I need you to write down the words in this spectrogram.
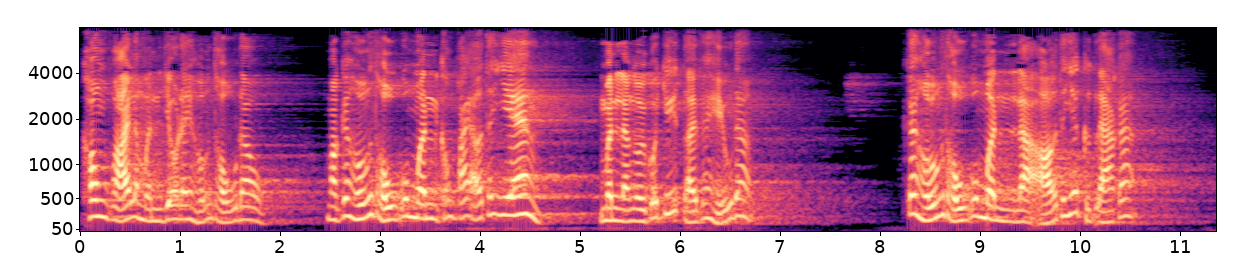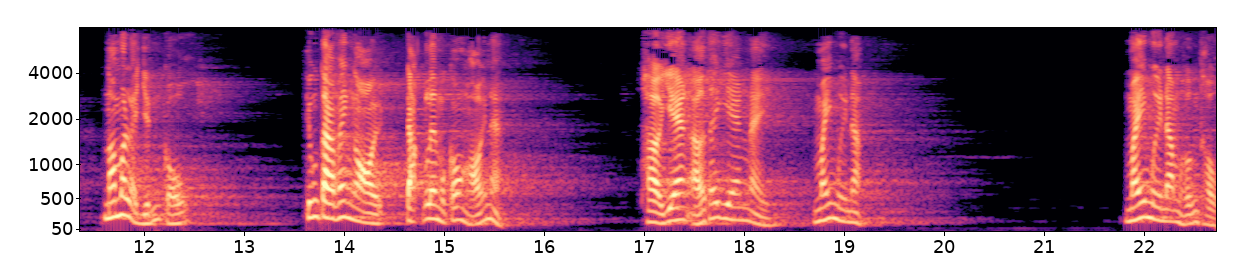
không phải là mình vô đây hưởng thụ đâu. Mà cái hưởng thụ của mình không phải ở thế gian. Mình là người có trí tuệ phải hiểu đó. Cái hưởng thụ của mình là ở thế giới cực lạc á, nó mới là vĩnh cửu. Chúng ta phải ngồi đặt lên một câu hỏi nè. Thời gian ở thế gian này, mấy mươi năm? Mấy mươi năm hưởng thụ?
